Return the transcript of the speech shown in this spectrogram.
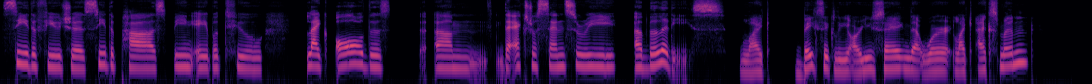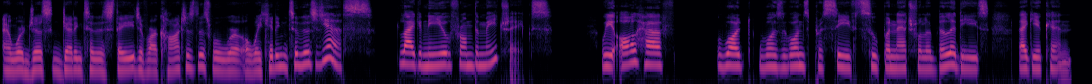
see the future, see the past, being able to, like all this, um, the extrasensory abilities. Like basically, are you saying that we're like X Men? and we're just getting to the stage of our consciousness where we're awakening to this? Yes, like Neo from the Matrix. We all have what was once perceived supernatural abilities, like you can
